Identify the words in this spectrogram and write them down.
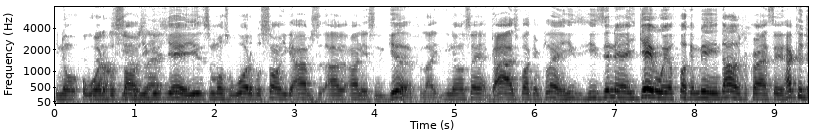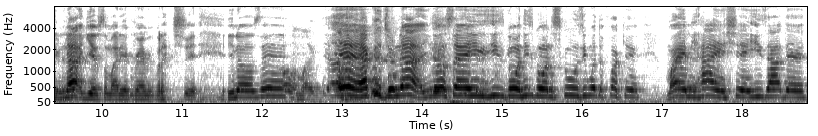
you know, awardable song. You can, yeah, it's the most awardable song you can honestly, honestly give. Like, you know what I'm saying? God's fucking playing. He's he's in there. He gave away a fucking million dollars for Christ's sake. How could you not give somebody a Grammy for that shit? You know what I'm saying? Oh my god. Yeah, how could you not? You know what I'm saying? He's he's going he's going to schools. He went to fucking Miami High and shit. He's out there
